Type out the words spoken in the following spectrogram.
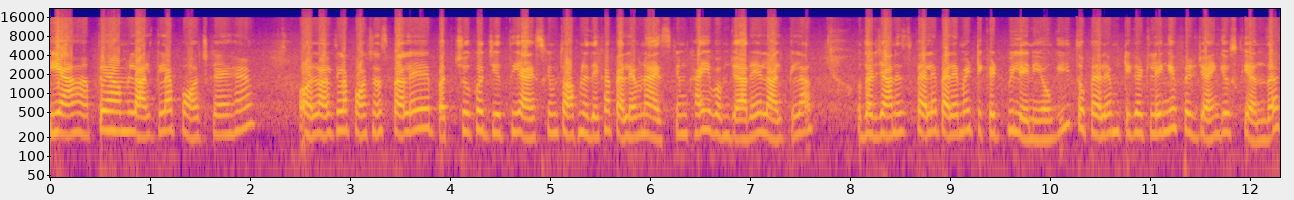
यहाँ पे हम लाल किला पहुँच गए हैं और लाल किला पहुँचने से पहले बच्चों को जीती आइसक्रीम तो आपने देखा, पहले हमने आइसक्रीम खाई, अब हम जा रहे हैं लाल किला उधर जाने से पहले पहले हमें टिकट भी लेनी होगी तो पहले हम टिकट लेंगे, फिर जाएँगे उसके अंदर।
